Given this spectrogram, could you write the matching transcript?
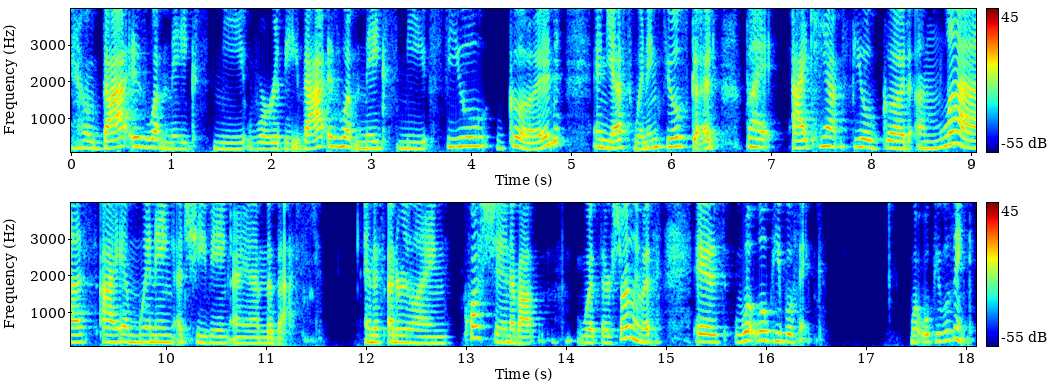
You know, that is what makes me worthy. That is what makes me feel good. And yes, winning feels good, but I can't feel good unless I am winning, achieving, I am the best. And this underlying question about what they're struggling with is what will people think? What will people think?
